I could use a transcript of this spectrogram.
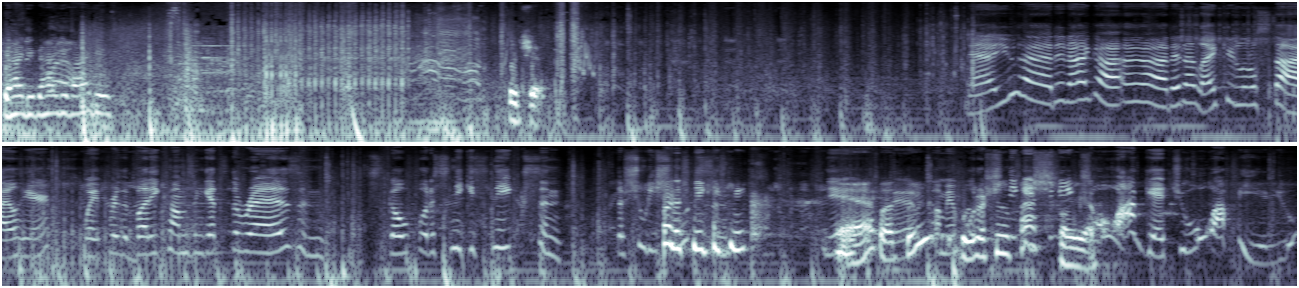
Behind you, behind you, behind you. Good shit. Yeah, you had it. I got, I got it. I like your little style here. Wait for the buddy comes and gets the res, and just go for the sneaky sneaks and the shooty For the sneaky and- sneak. Yeah, Yeah, but yeah, we- come in for the too sneaky fast for sneaks. Oh, I get you. Oh, I feel you.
